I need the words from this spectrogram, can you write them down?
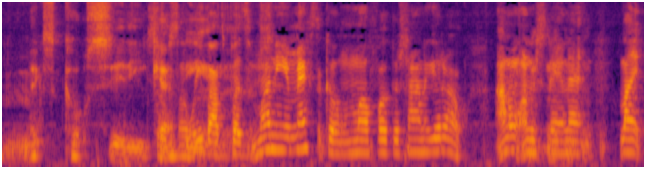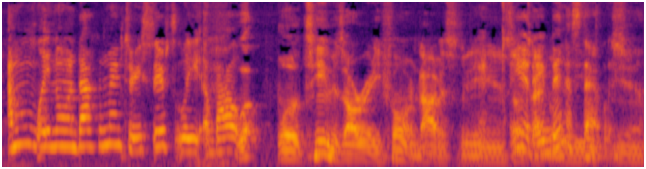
Mexico City. So, so we about to put some money in Mexico when motherfuckers trying to get out. I don't understand that. Like I'm waiting on a documentary seriously about. Well, well, the team is already formed. Obviously, They're in some Yeah, they've been established. Yeah.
